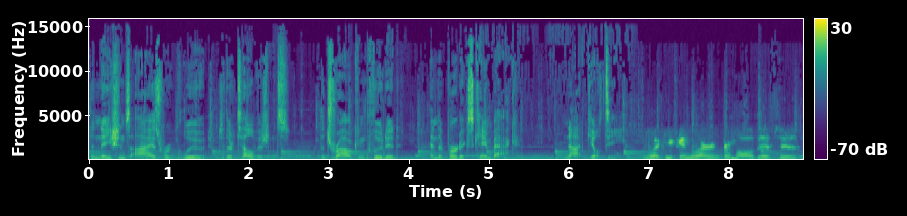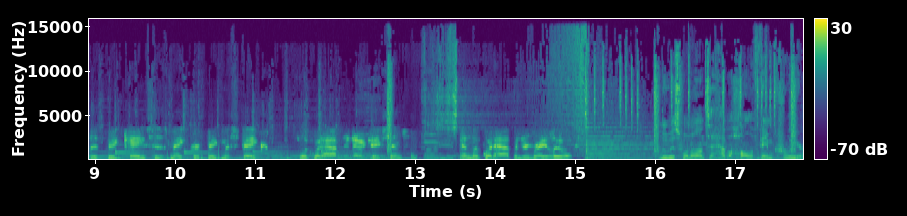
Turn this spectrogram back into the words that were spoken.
The nation's eyes were glued to their televisions. The trial concluded, and the verdicts came back not guilty. What you can learn from all this is that big cases make for big mistakes. Look what happened in O.J. Simpson, and look what happened in Ray Lewis. Lewis went on to have a Hall of Fame career,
